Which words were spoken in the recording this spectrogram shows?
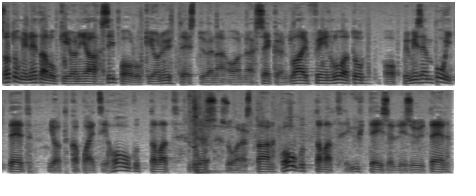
Sotungin etälukion ja Sipoon lukion yhteistyönä on Second Lifeen luotu oppimisen puitteet, jotka paitsi houkuttavat, myös suorastaan koukuttavat yhteisöllisyyteen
